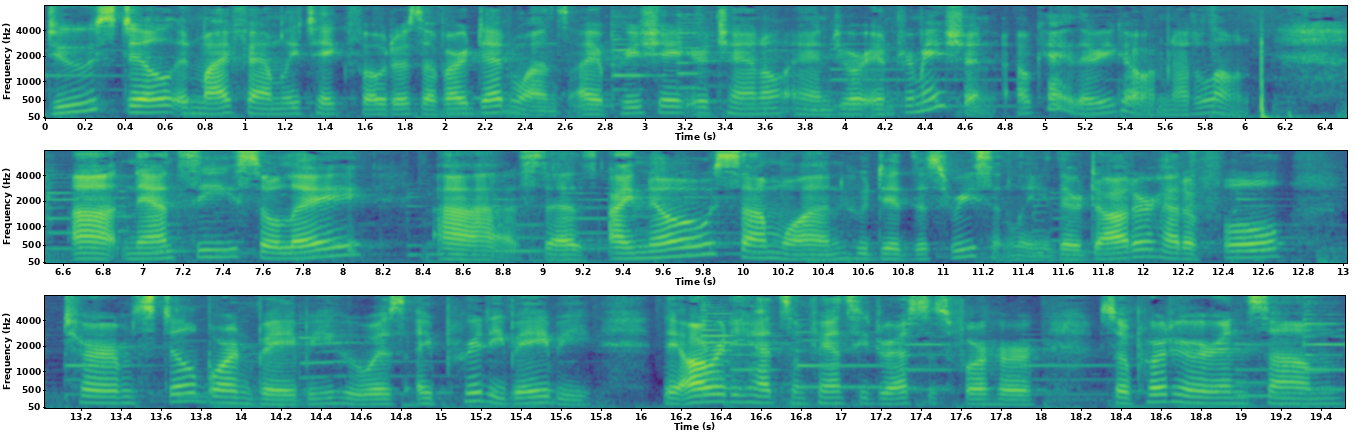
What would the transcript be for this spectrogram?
do still in my family take photos of our dead ones. I appreciate your channel and your information. Okay, there you go. I'm not alone. Uh, Nancy Soleil uh, says, I know someone who did this recently. Their daughter had a full term stillborn baby who was a pretty baby. They already had some fancy dresses for her, so put her in some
